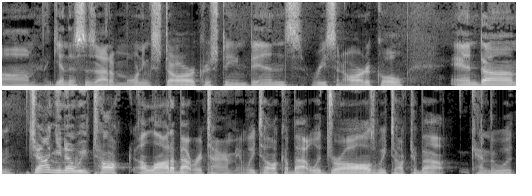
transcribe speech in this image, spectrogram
Um, again, this is out of Morningstar, Christine Benz recent article. And um, John, you know, we've talked a lot about retirement. We talk about withdrawals. We talked about kind of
